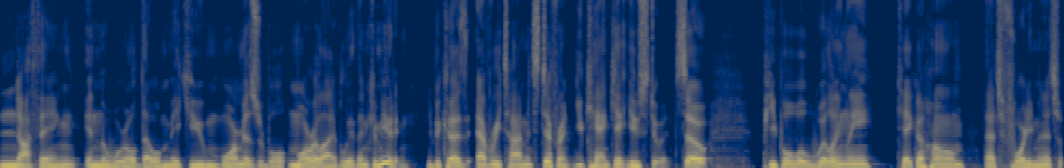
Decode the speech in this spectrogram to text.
nothing in the world that will make you more miserable more reliably than commuting because every time it's different. You can't get used to it. So people will willingly take a home that's 40 minutes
